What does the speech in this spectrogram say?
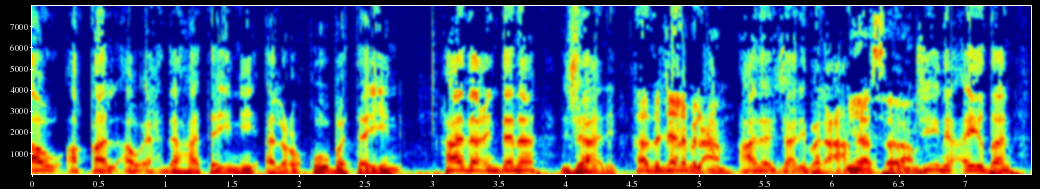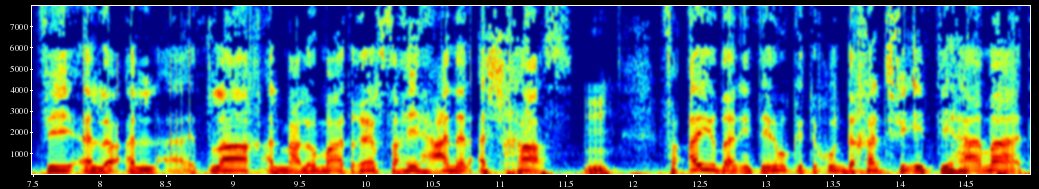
أو أقل أو إحدى هاتين العقوبتين. هذا عندنا جانب. هذا الجانب العام. هذا الجانب العام. يا سلام. جينا أيضا في إطلاق المعلومات غير صحيحة عن الأشخاص. مم. فايضا أنت ممكن تكون دخلت في اتهامات.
